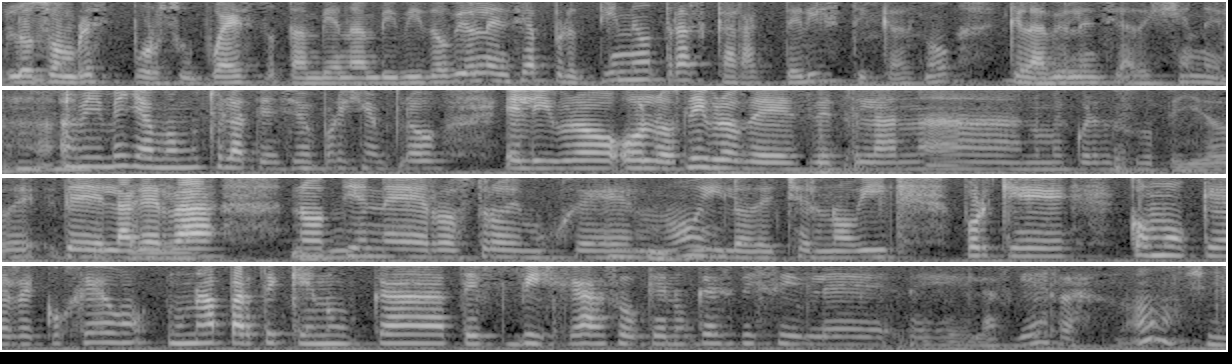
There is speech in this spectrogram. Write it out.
Los hombres, por supuesto, también han vivido violencia, pero tiene otras características, ¿no? Que la violencia de género. A mí me llamó mucho la atención, por ejemplo, el libro o los libros de Svetlana, no me acuerdo su apellido, de, La guerra no tiene rostro de mujer, ¿no? Y lo de Chernobyl, porque como que recoge una parte que nunca te fijas o que nunca es visible de las guerras, ¿no? Sí,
